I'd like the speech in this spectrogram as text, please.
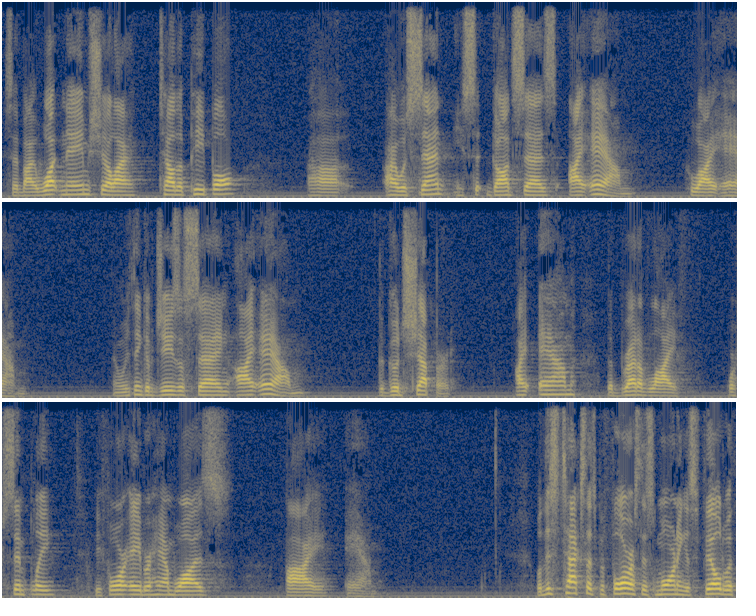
He said, By what name shall I tell the people uh, I was sent? He God says, I am who I am. And we think of Jesus saying, I am the Good Shepherd. I am the bread of life. Or simply, before Abraham was, I am. Well, this text that's before us this morning is filled with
